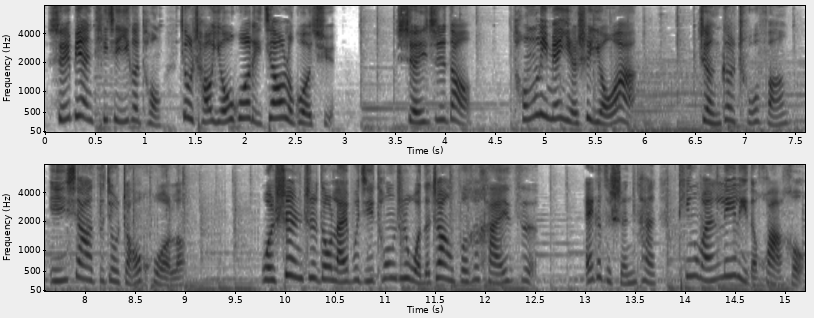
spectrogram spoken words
随便提起一个桶就朝油锅里浇了过去，谁知道桶里面也是油啊，整个厨房一下子就着火了，我甚至都来不及通知我的丈夫和孩子。X 神探听完 Lily 的话后，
